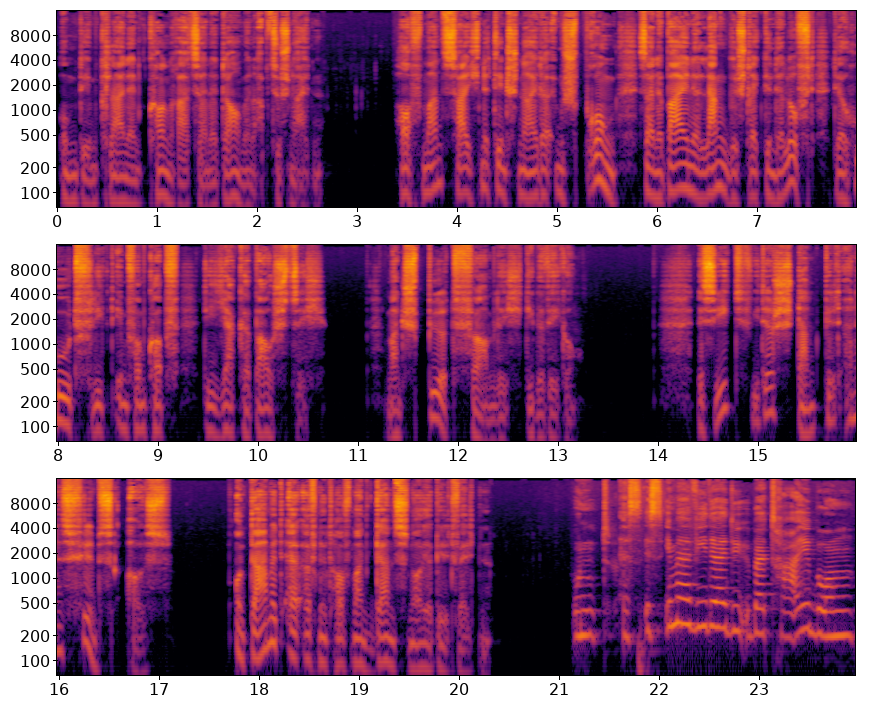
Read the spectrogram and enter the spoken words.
um dem kleinen Konrad seine Daumen abzuschneiden. Hoffmann zeichnet den Schneider im Sprung, seine Beine langgestreckt in der Luft, der Hut fliegt ihm vom Kopf, die Jacke bauscht sich. Man spürt förmlich die Bewegung. Es sieht wie das Standbild eines Films aus. Und damit eröffnet Hoffmann ganz neue Bildwelten. Und es ist immer wieder die Übertreibung,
